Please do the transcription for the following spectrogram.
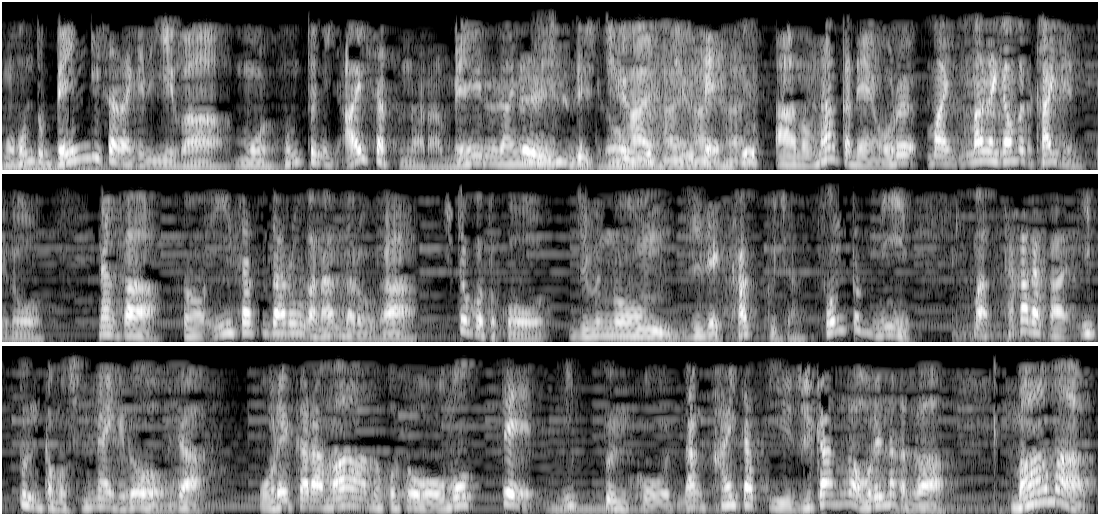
もうほんと便利さだけで言えば、もう本当に挨拶ならメール、LINE でいいんだけど、はいはいはいはいであの、なんかね、俺、まあ、まだ頑張って書いてるんですけど、なんか、その、印刷だろうがなんだろうが、一言こう、自分の字で書くじゃん。その時に、まあ、たかだか1分かもしんないけど、じゃあ、俺からまあのことを思って、1分こう、なんか書いたっていう時間が俺の中では、まあまあ、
